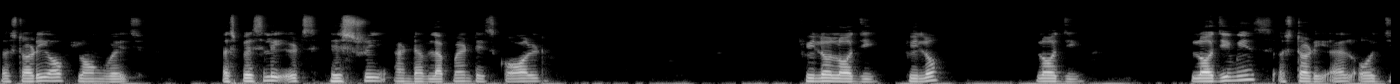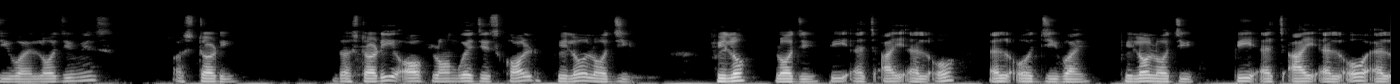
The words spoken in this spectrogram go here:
the study of language, especially its history and development, is called philology. Philology. Logy means a study. L O G Y. Logy means a study the study of language is called philology. Philo logy p h i l o l o g y. Philology p h i l o l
